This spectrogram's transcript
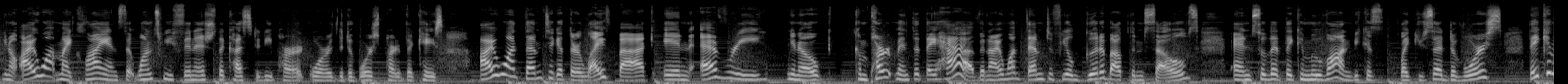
you know, I want my clients that once we finish the custody part or the divorce part of their case, I want them to get their life back in every, you know, compartment that they have and I want them to feel good about themselves and so that they can move on because like you said divorce they can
